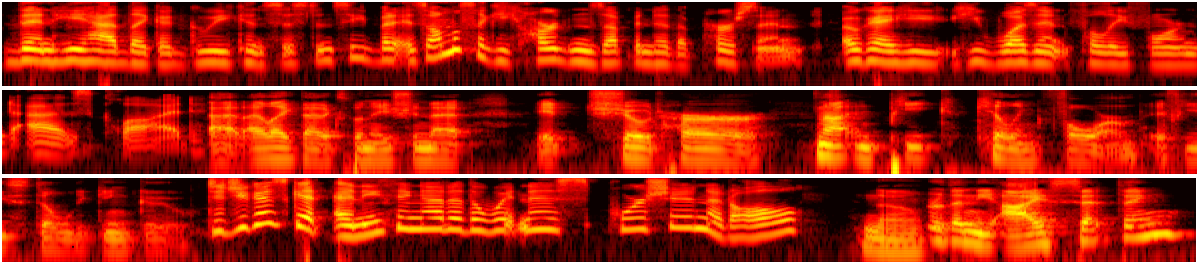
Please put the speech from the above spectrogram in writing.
then he had like a gooey consistency, but it's almost like he hardens up into the person. Okay, he he wasn't fully formed as Claude. That I like that explanation that it showed her not in peak killing form if he's still leaking goo. Did you guys get anything out of the witness portion at all? No. Other than the eye set thing,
